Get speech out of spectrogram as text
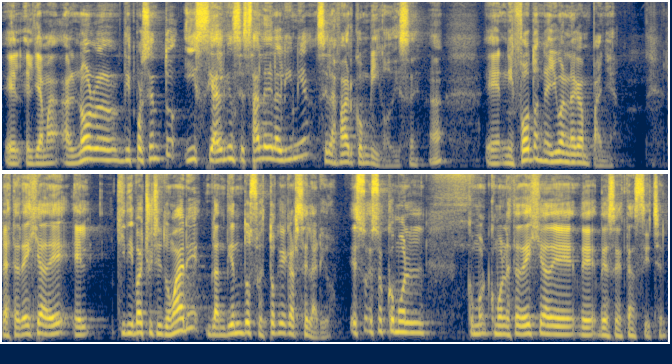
él, llama al no al 10% y si alguien se sale de la línea, se las va a ver conmigo, dice. ¿ah? Eh, ni fotos ni ayuda en la campaña la estrategia de el Kiribachu Chitumare blandiendo su estoque carcelario. Eso, eso es como, el, como, como la estrategia de, de, de Sichel.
